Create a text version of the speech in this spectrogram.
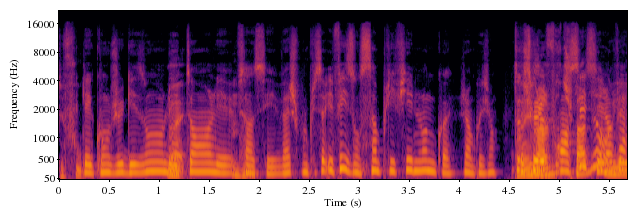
de fou. Les conjugaisons, les Ouais. temps, les... Mhm. enfin, c'est vachement plus simple. En fait, ils ont simplifié une langue, quoi, j'ai l'impression. Toi, Parce que le français, c'est l'enfer.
